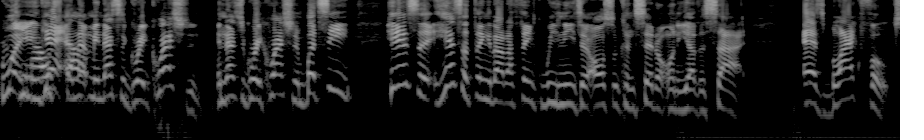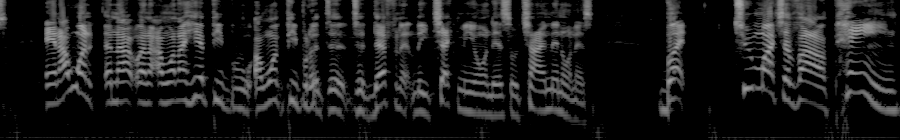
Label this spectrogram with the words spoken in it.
Well, You and know, yeah, and I mean that's a great question, and that's a great question. But see, here's the here's the thing that I think we need to also consider on the other side, as black folks. And I want and I when I, when I hear people, I want people to, to to definitely check me on this or chime in on this. But too much of our pain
